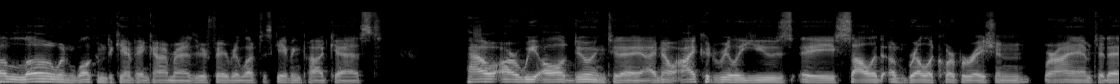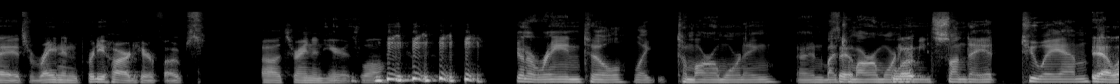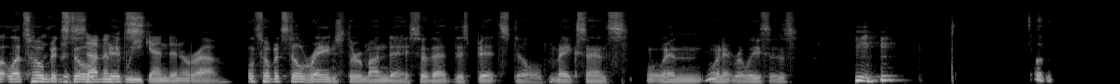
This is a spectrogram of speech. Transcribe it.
Hello and welcome to Campaign Comrades, your favorite leftist gaming podcast. How are we all doing today? I know I could really use a solid umbrella corporation where I am today. It's raining pretty hard here, folks. Oh, it's raining here as well. gonna rain till like tomorrow morning, and by So, tomorrow morning I mean Sunday at two a.m. Yeah, let, us hope This it's the still seventh it's- weekend in a row. Let's hope it still rains through Monday so that this bit still makes sense when when it releases. I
